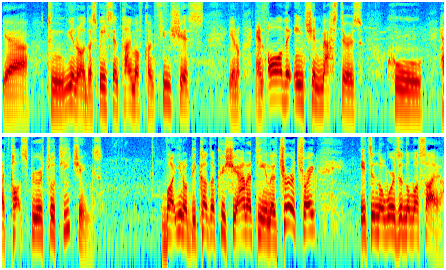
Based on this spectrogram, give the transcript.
yeah, to you know the space and time of Confucius, you know, and all the ancient masters who had taught spiritual teachings. But you know, because of Christianity in the church, right, it's in the words of the Messiah.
